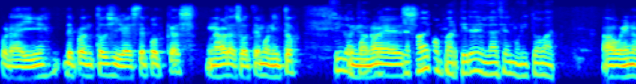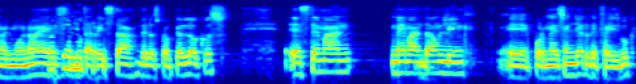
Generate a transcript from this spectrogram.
por ahí de pronto si ve este podcast, un abrazote, monito. Sí, lo acabo, de compartir el enlace al monito Abad. Ah, bueno, el mono es guitarrista de los propios locos. Este man me manda un link eh, por Messenger de Facebook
